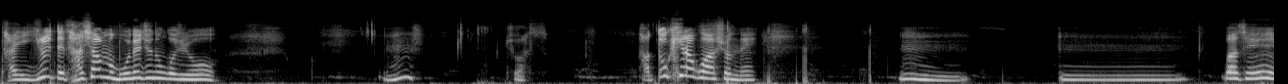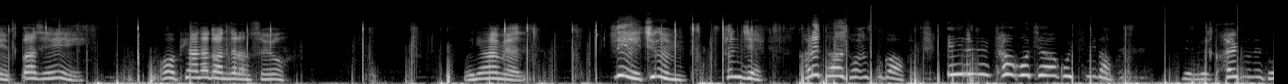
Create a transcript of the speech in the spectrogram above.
다 이럴 때 다시 한번 보내주는 거죠. 음, 좋았어. 아, 또 키라고 하셨네. 음, 음, 빠세, 빠세. 어, 피 하나도 안 달았어요. 왜냐하면, 네, 지금, 현재, 가레타 선수가 1위를 차고지 하고 있습니다. 네, 칼전에서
